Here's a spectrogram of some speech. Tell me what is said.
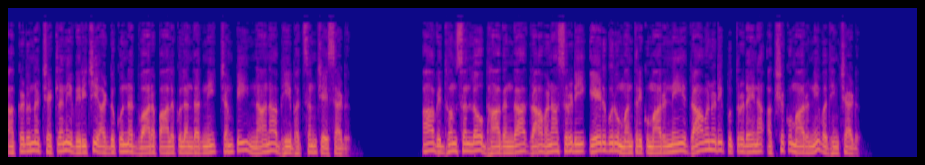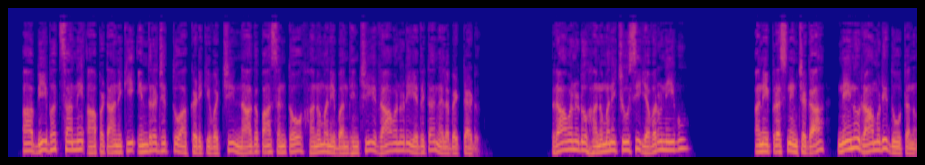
అక్కడున్న చెట్లని విరిచి అడ్డుకున్న ద్వారపాలకులందర్నీ చంపి నానా భీభత్సం చేశాడు. ఆ విధ్వంసంలో భాగంగా రావణాసురుడి ఏడుగురు మంత్రికుమారుణ్ణి రావణుడి పుత్రుడైన అక్షకుమారుణ్ణి వధించాడు. ఆ బీభత్సాన్ని ఆపటానికి ఇంద్రజిత్తు అక్కడికి వచ్చి నాగపాసంతో హనుమని బంధించి రావణుడి ఎదుట నిలబెట్టాడు. రావణుడు హనుమని చూసి ఎవరు నీవు? అని ప్రశ్నించగా నేను రాముడి దూతను.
